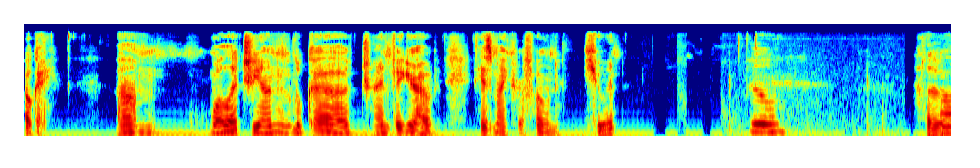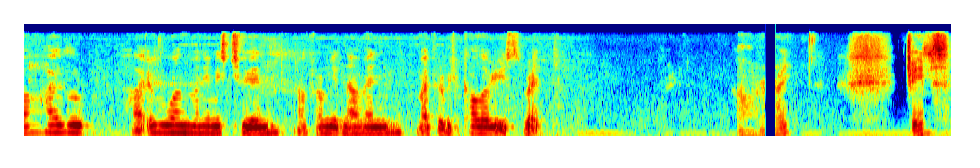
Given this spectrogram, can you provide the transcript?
Okay. Um, we'll let Gianluca try and figure out his microphone. Hewan? Hello. Hello. Uh, hi, group. Hi, everyone. My name is Chuyen. I'm from Vietnam, and my favorite color is red. All right. James?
